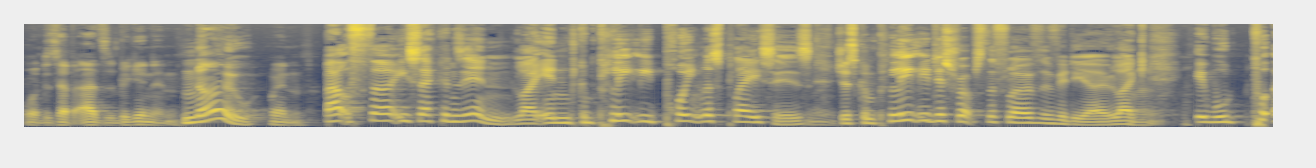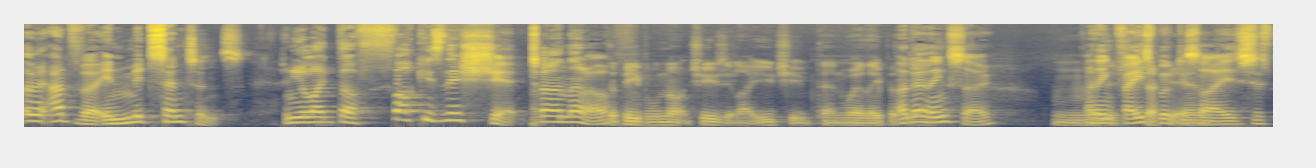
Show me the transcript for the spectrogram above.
What does it have ads at the beginning? No. When? About 30 seconds in, like in completely pointless places, Mm. just completely disrupts the flow of the video. Like it will put an advert in mid sentence. And you're like, the fuck is this shit? Turn that off. The people not choose it like YouTube then, where they put? I the don't ad? think so. Mm, I think maybe just chuck Facebook decides it's just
